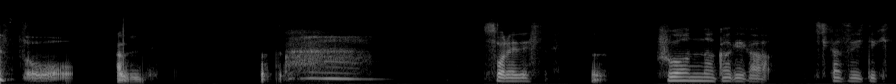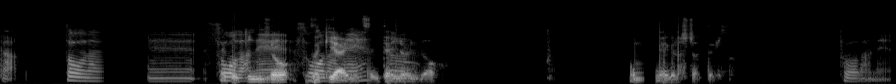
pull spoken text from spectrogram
う そう。感じになってるそれですね。うん不穏な影が近づいてきた。そうだね。でそうだね。ご近所そうだね付き合いについていろいうんろ思い巡らしちゃってるさそうだね。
